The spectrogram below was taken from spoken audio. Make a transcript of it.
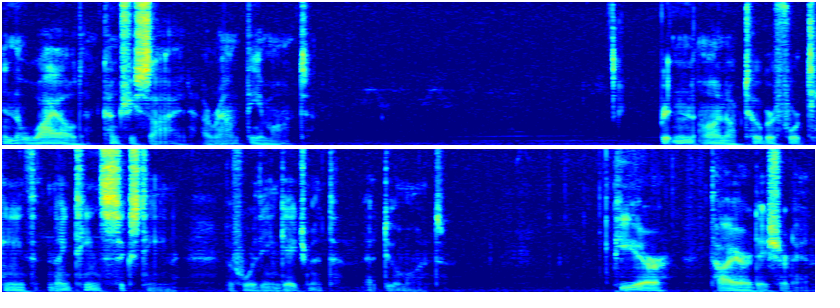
in the wild countryside around Thiaumont. Written on October 14th, 1916, before the engagement at Douaumont. Pierre Teilhard de Chardin.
